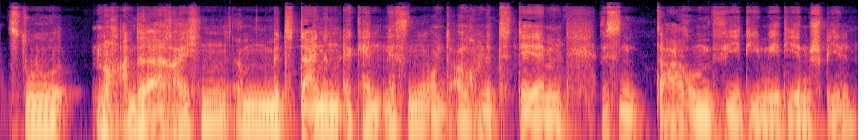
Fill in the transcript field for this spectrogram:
Kannst du noch andere erreichen ähm, mit deinen Erkenntnissen und auch mit dem Wissen darum, wie die Medien spielen?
